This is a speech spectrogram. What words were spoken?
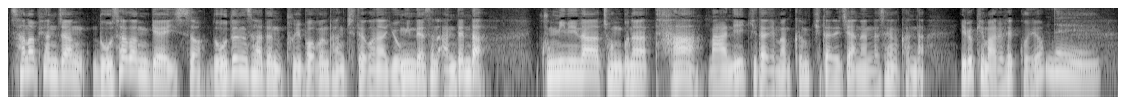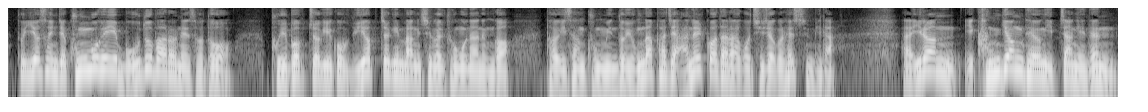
산업 현장 노사 관계에 있어 노든 사든 불법은 방치되거나 용인돼서는 안 된다. 국민이나 정부나 다 많이 기다릴 만큼 기다리지 않았나 생각한다. 이렇게 말을 했고요. 네. 또 이어서 이제 국무회의 모두 발언에서도 불법적이고 위협적인 방식을 동원하는 거 더 이상 국민도 용납하지 않을 거다라고 지적을 했습니다. 아, 이런 강경 대응 입장에는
